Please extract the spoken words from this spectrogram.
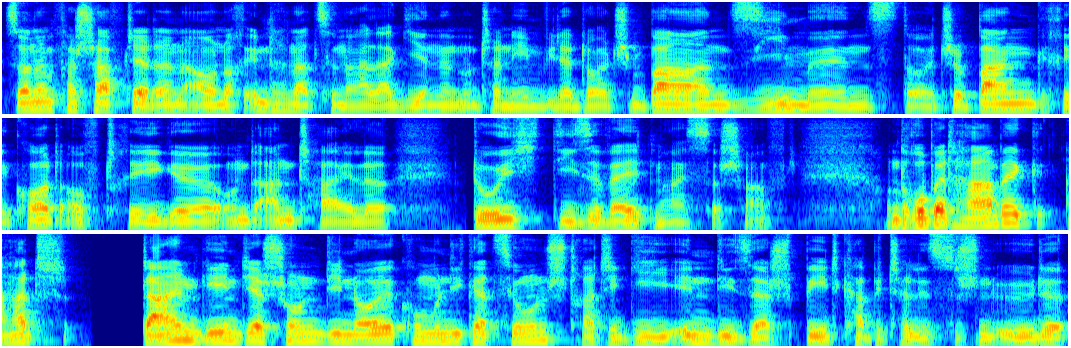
sondern verschafft ja dann auch noch international agierenden Unternehmen wie der Deutschen Bahn, Siemens, Deutsche Bank Rekordaufträge und Anteile durch diese Weltmeisterschaft. Und Robert Habeck hat dahingehend ja schon die neue Kommunikationsstrategie in dieser spätkapitalistischen Öde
